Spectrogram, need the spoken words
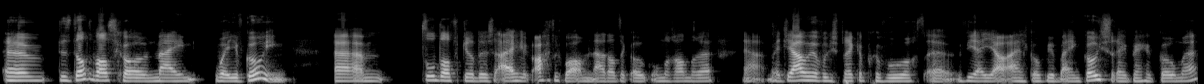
Um, dus dat was gewoon mijn way of going. Um, totdat ik er dus eigenlijk achter kwam, nadat ik ook onder andere ja, met jou heel veel gesprekken heb gevoerd, uh, via jou eigenlijk ook weer bij een coach terecht ben gekomen,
